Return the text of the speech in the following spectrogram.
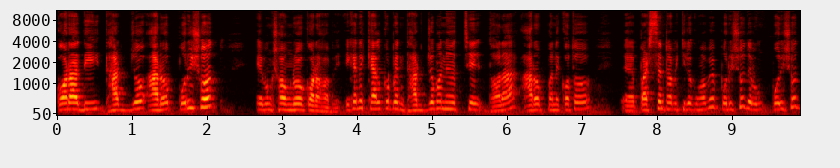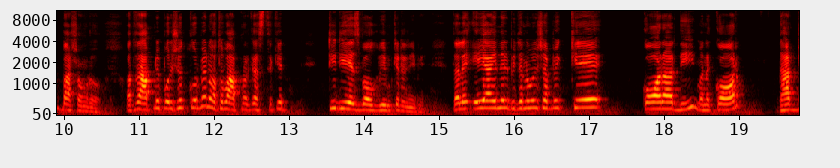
করাদি ধার্য আরোপ পরিশোধ এবং সংগ্রহ করা হবে। এখানে খেয়াল করবেন, ধার্য মানে হচ্ছে ধরা, আরোপ মানে কত? পার্সেন্ট হবে কীরকম হবে? পরিশোধ এবং পরিশোধ বা সংগ্রহ। অর্থাৎ আপনি পরিশোধ করবেন অথবা আপনার কাছ থেকে টিডিএস বা অগ্রিম কেটে নেবে। তাহলে এই আইনের বিধানাবলী সাপেক্ষে কর আদি মানে কর, ধার্য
